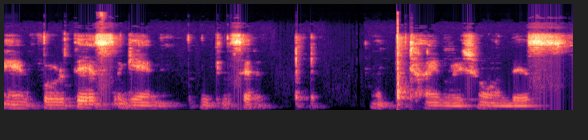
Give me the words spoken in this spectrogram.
And for this again we can set a time ratio on this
